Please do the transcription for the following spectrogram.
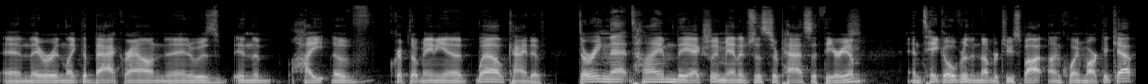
and they were in like the background, and it was in the height of cryptomania. Well, kind of. During that time, they actually managed to surpass Ethereum and take over the number two spot on CoinMarketCap.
